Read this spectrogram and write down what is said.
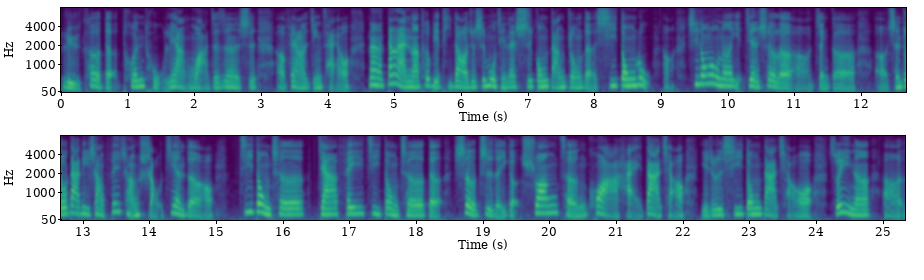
旅客的吞吐量，哇，这真的是呃非常的精彩哦。那当然呢，特别提到就是目前在施工当中的西东路啊，西东路呢也建设了呃整个呃神州大地上非常少见的哦。机动车加非机动车的设置的一个双层跨海大桥，也就是西东大桥哦。所以呢，呃。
